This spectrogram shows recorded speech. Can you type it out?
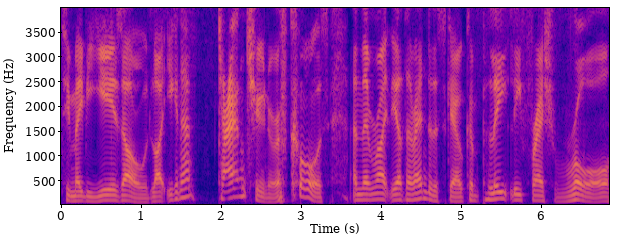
to maybe years old. Like you can have canned tuna, of course, and then right the other end of the scale, completely fresh, raw,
